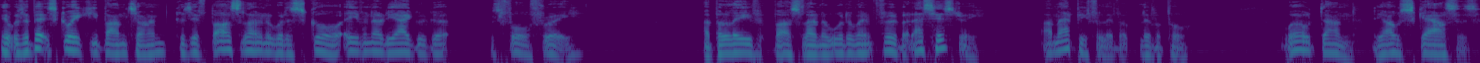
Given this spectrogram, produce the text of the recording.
it was a bit squeaky bum time because if Barcelona would have scored, even though the aggregate was 4 3, I believe Barcelona would have went through. But that's history. I'm happy for Liverpool. Well done, the old Scousers.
